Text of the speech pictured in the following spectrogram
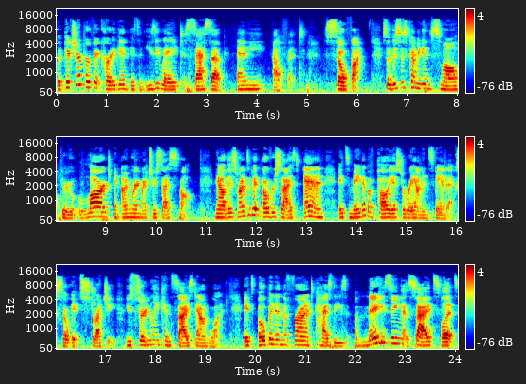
The Picture Perfect cardigan is an easy way to sass up any outfit. So fun. So this is coming in small through large and I'm wearing my true size small. Now this runs a bit oversized and it's made up of polyester rayon and spandex, so it's stretchy. You certainly can size down one. It's open in the front, has these amazing side slits,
